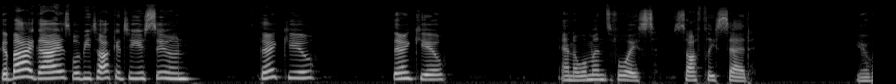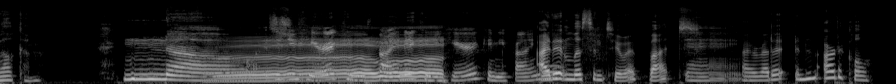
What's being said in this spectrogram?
Goodbye, guys. We'll be talking to you soon. Thank you. Thank you. And a woman's voice softly said, You're welcome. No. Did you hear it? Can you find it? Can you hear it? Can you find it? I didn't listen to it, but Dang. I read it in an article.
